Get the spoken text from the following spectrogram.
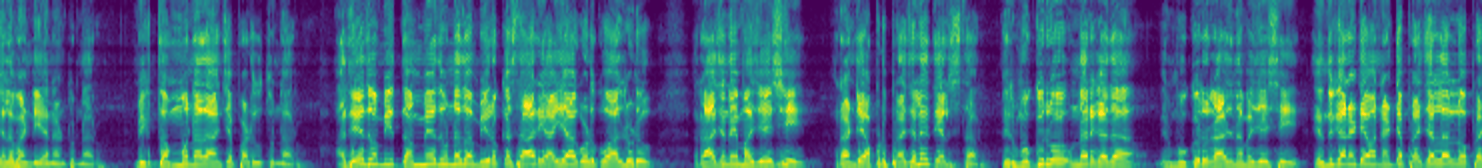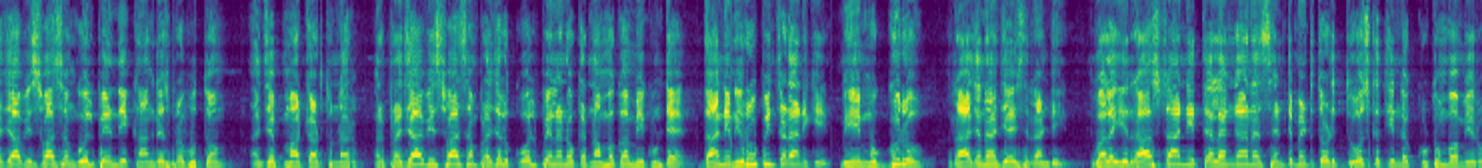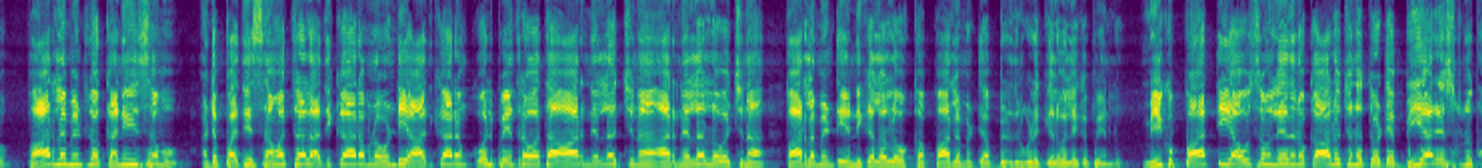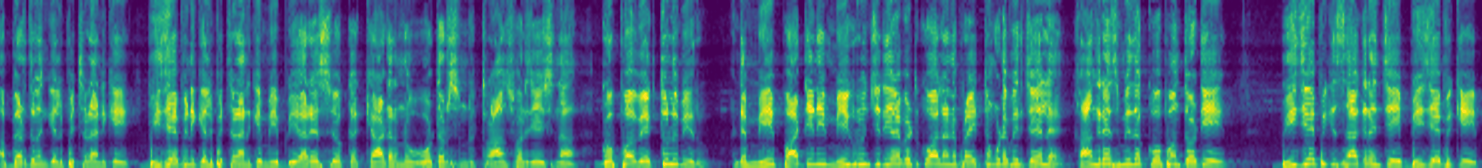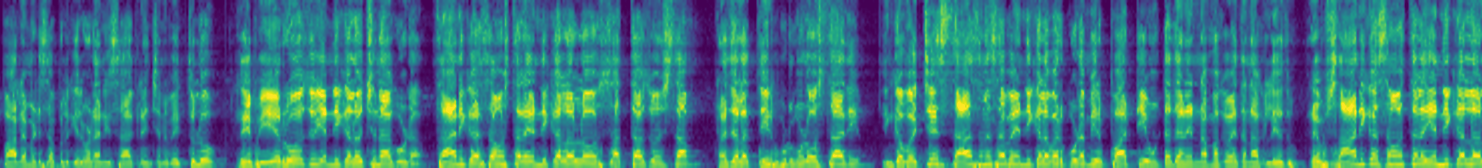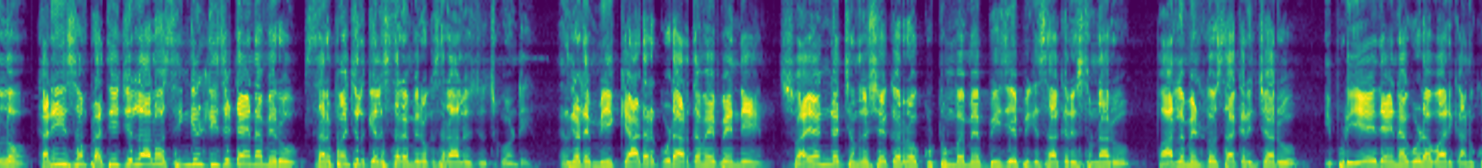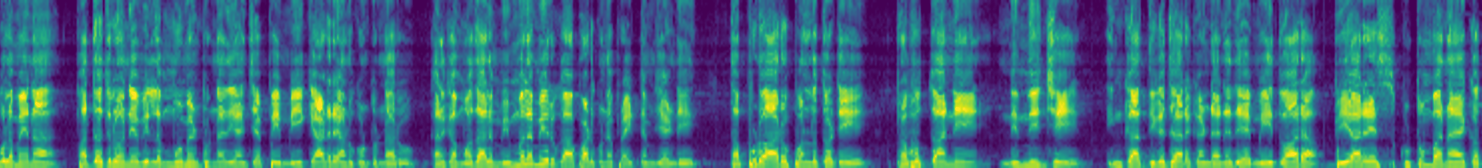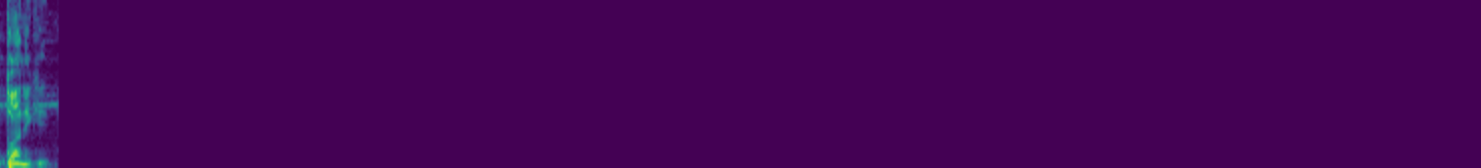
గెలవండి అని అంటున్నారు. మీకు దమ్మున్నదా అని చెప్పి అడుగుతున్నారు. అదేదో మీ దమ్ మీద ఉన్నదో మీరొక్కసారి అయ్యా కొడుకు అల్లుడు రాజీనామా చేసి రండి అప్పుడు ప్రజలే తేలుస్తారు. మీరు ముగ్గురు ఉన్నారు కదా మీరు ముగ్గురు రాజీనామా చేసి ఎందుకనంటే ఏమన్నా అంటే ప్రజలలో ప్రజా విశ్వాసం కోల్పోయింది కాంగ్రెస్ ప్రభుత్వం అని చెప్పి మాట్లాడుతున్నారు. మరి ప్రజా విశ్వాసం ప్రజలు కోల్పోయాలని ఒక నమ్మకం మీకుంటే దాన్ని నిరూపించడానికి మీ ముగ్గురు రాజీనామా చేసి రండి. ఇవాళ ఈ రాష్ట్రాన్ని తెలంగాణ సెంటిమెంట్ తోటి దోసుకు తిన్న కుటుంబం మీరు. పార్లమెంట్లో కనీసము అంటే పది సంవత్సరాల అధికారంలో ఉండి అధికారం కోల్పోయిన తర్వాత ఆరు నెలలు వచ్చిన ఆరు నెలల్లో వచ్చిన పార్లమెంట్ ఎన్నికలలో ఒక్క పార్లమెంట్ అభ్యర్థిని కూడా గెలవలేకపోయినారు. మీకు పార్టీ అవసరం లేదని ఒక ఆలోచనతోటే బీఆర్ఎస్ను అభ్యర్థులను గెలిపించడానికి బీజేపీని గెలిపించడానికి మీ బీఆర్ఎస్ యొక్క క్యాడర్ను ఓటర్స్ను ట్రాన్స్ఫర్ చేసిన గొప్ప వ్యక్తులు మీరు. అంటే మీ పార్టీని మీ గురించి నిలబెట్టుకోవాలనే ప్రయత్నం కూడా మీరు చేయలే. కాంగ్రెస్ మీద కోపంతో బీజేపీకి సహకరించి బీజేపీకి పార్లమెంట్ సభ్యులు గెలవడానికి సహకరించిన వ్యక్తులు రేపు ఏ రోజు ఎన్నికలు వచ్చినా కూడా స్థానిక సంస్థల ఎన్నికలలో సత్తా చూస్తాం ప్రజల తీర్పుడు కూడా వస్తుంది. ఇంకా వచ్చే శాసనసభ ఎన్నికల వరకు కూడా మీరు పార్టీ ఉంటుందనే నమ్మకం అయితే నాకు లేదు. రేపు స్థానిక సంస్థల ఎన్నికలలో కనీసం ప్రతి జిల్లాలో సింగిల్ డిజిట్ అయినా మీరు సర్పంచులు గెలుస్తారా మీరు ఒకసారి ఆలోచించుకోండి. ఎందుకంటే మీ క్యాడర్ కూడా అర్థమైపోయింది. స్వయంగా చంద్రశేఖరరావు కుటుంబమే బీజేపీకి సహకరిస్తున్నారు. పార్లమెంట్లో సహకరించారు. ఇప్పుడు ఏదైనా కూడా వారికి అనుకూలమైన పద్ధతిలోనే వీళ్ళ మూమెంట్ ఉన్నది అని చెప్పి మీ క్యాడరే అనుకుంటున్నారు. కనుక మొదలు మిమ్మల్ని మీరు కాపాడుకునే ప్రయత్నం చేయండి. తప్పుడు ఆరోపణలతోటి ప్రభుత్వాన్ని నిందించి ఇంకా దిగజారకండి అనేది మీ ద్వారా బీఆర్ఎస్ కుటుంబ నాయకత్వానికి.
